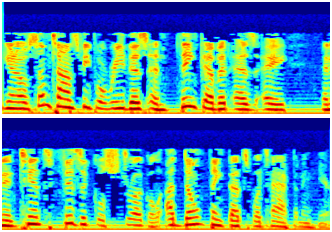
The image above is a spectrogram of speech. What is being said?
you know, sometimes people read this and think of it as a an intense physical struggle. I don't think that's what's happening here.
